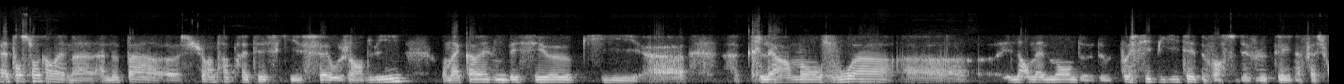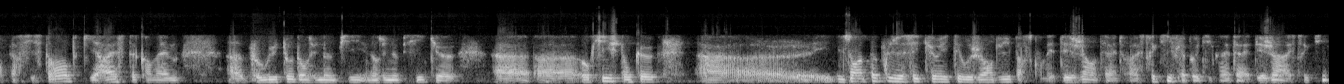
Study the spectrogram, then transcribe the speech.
attention quand même à, ne pas euh, surinterpréter ce qui est fait aujourd'hui. On a quand même une BCE qui euh, clairement voit énormément de, possibilités de voir se développer une inflation persistante qui reste quand même peu plutôt dans une optique, dans une optique euh, euh, au quiche. Donc euh, ils ont un peu plus de sécurité aujourd'hui parce qu'on est déjà en territoire restrictif. La politique monétaire est déjà restrictive.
